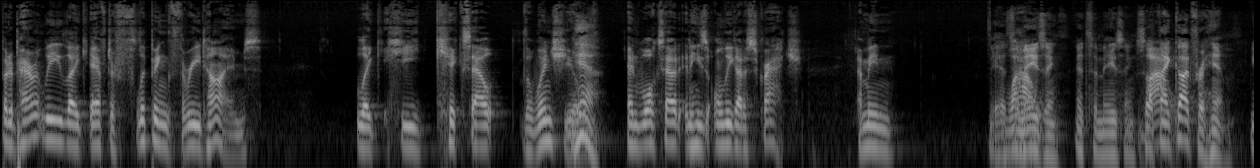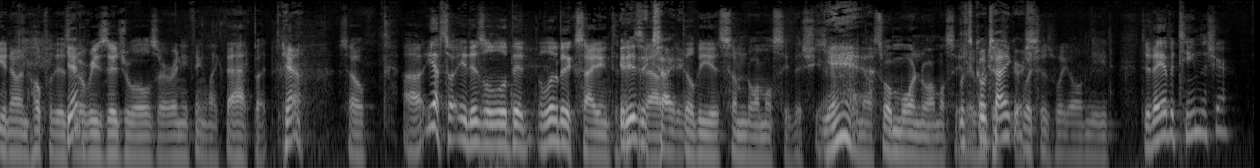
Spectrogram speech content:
But apparently, like after flipping three times, like he kicks out the windshield, Yeah. and walks out, and he's only got a scratch. I mean, Yeah, it's Wow. amazing. It's amazing. So Wow. thank God for him. You know, and hopefully there's Yeah. no residuals or anything like that. But yeah, So uh, yeah, so it is a little bit a little bit exciting to. It think is about. exciting. There'll be some normalcy this year. Yeah. you know, so more normalcy. Let's which go is- Tigers. which is what we all need. Do they have a team this year?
